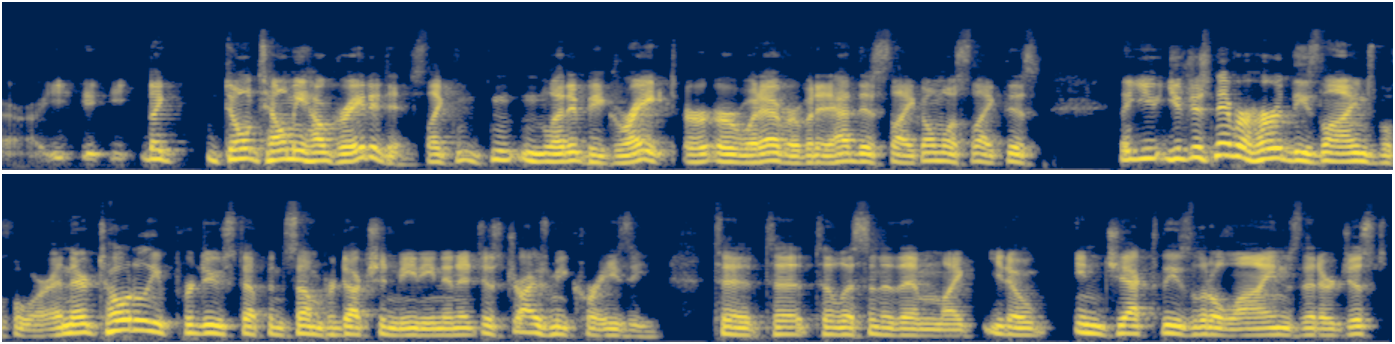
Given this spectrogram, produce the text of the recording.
er, like don't tell me how great it is. Like let it be great or or whatever, but it had this like almost like this like you you've just never heard these lines before and they're totally produced up in some production meeting and it just drives me crazy to to to listen to them like you know inject these little lines that are just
